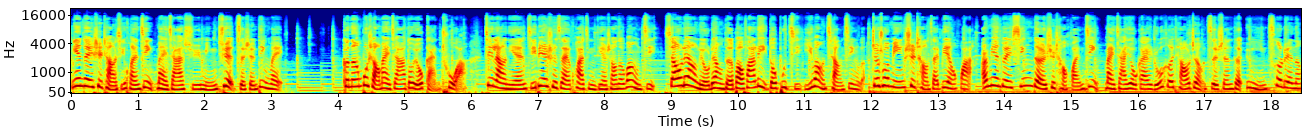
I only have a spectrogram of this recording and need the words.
面对市场新环境，卖家需明确自身定位。可能不少卖家都有感触啊！近两年，即便是在跨境电商的旺季，销量、流量的爆发力都不及以往强劲了。这说明市场在变化，而面对新的市场环境，卖家又该如何调整自身的运营策略呢？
